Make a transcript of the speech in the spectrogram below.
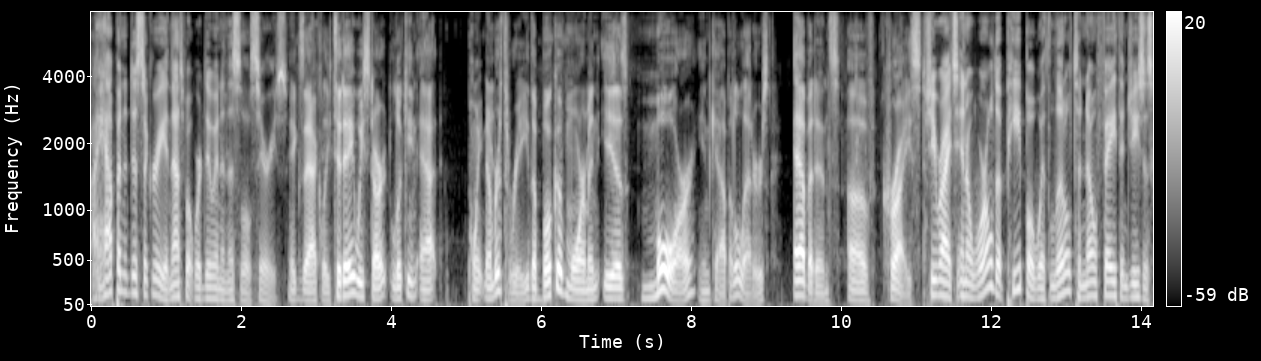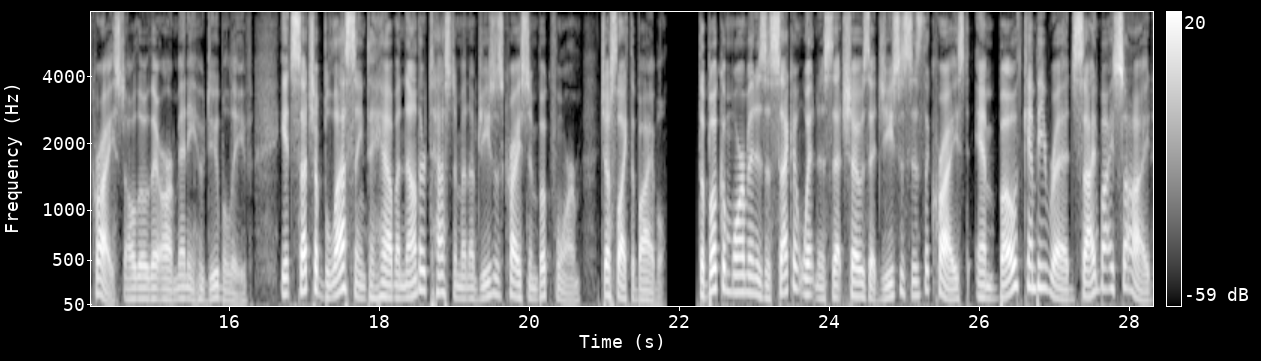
I happen to disagree. And that's what we're doing in this little series. Exactly. Today we start looking at point number three. The Book of Mormon is more, in capital letters, evidence of Christ. She writes In a world of people with little to no faith in Jesus Christ, although there are many who do believe, it's such a blessing to have another testament of Jesus Christ in book form, just like the Bible. The Book of Mormon is a second witness that shows that Jesus is the Christ, and both can be read side by side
